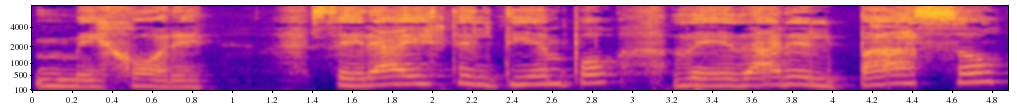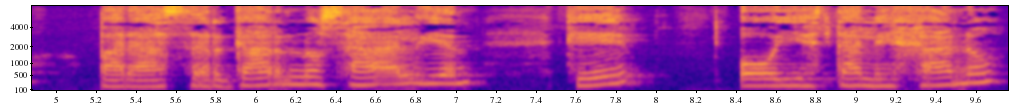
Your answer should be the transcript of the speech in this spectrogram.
mejore. ¿Será este el tiempo de dar el paso para acercarnos a alguien que hoy está lejano?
